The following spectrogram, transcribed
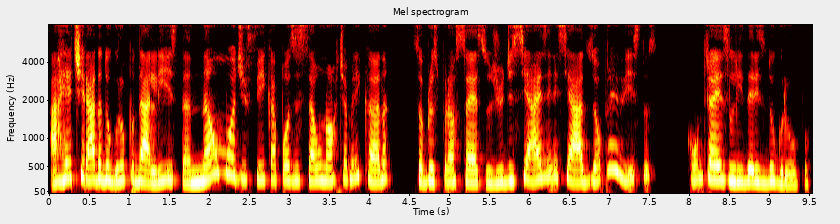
a retirada do grupo da lista não modifica a posição norte-americana sobre os processos judiciais iniciados ou previstos contra ex-líderes do grupo.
